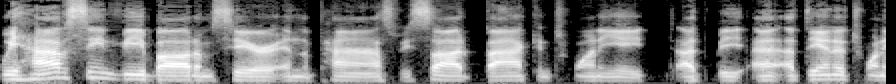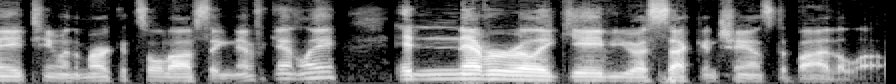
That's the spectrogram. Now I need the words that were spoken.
we have seen V bottoms here in the past. We saw it back in 28 at the at the end of 2018 when the market sold off significantly. It never really gave you a second chance to buy the low.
